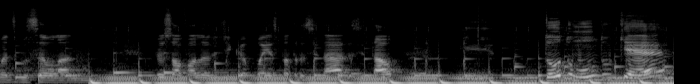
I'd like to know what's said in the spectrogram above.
uma discussão lá no pessoal falando de campanhas patrocinadas e tal. E todo mundo quer,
